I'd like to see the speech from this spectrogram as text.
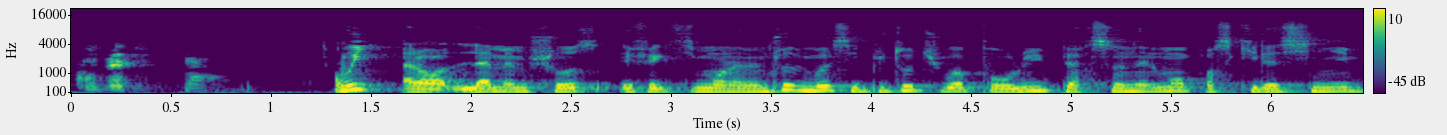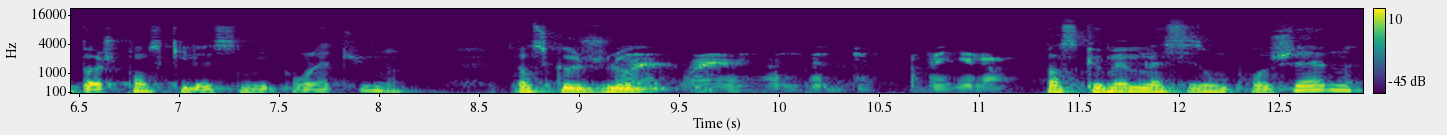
complètement. Oui, alors la même chose, effectivement la même chose. Moi, c'est plutôt, tu vois, pour lui personnellement, parce qu'il a signé, bah, je pense qu'il a signé pour la thune. Parce que je le. Ouais, ouais, être là. Parce que même la saison prochaine,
